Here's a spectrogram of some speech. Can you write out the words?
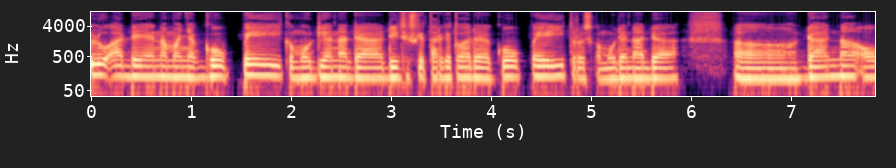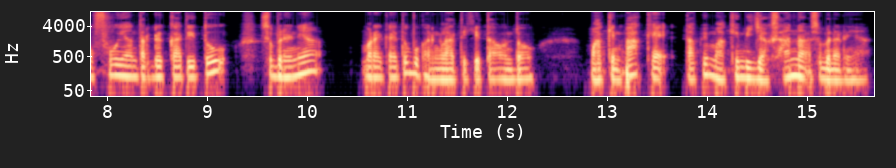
Lu ada yang namanya GoPay, kemudian ada di sekitar gitu ada GoPay, terus kemudian ada uh, Dana, OVO yang terdekat itu sebenarnya mereka itu bukan ngelatih kita untuk makin pakai, tapi makin bijaksana sebenarnya.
